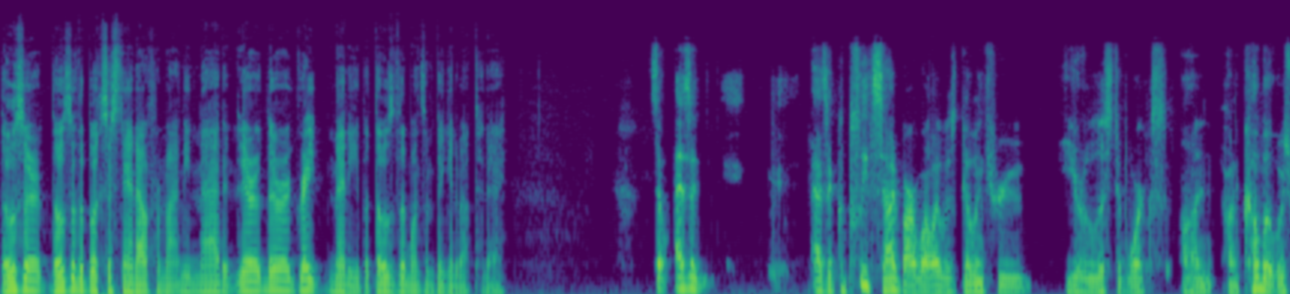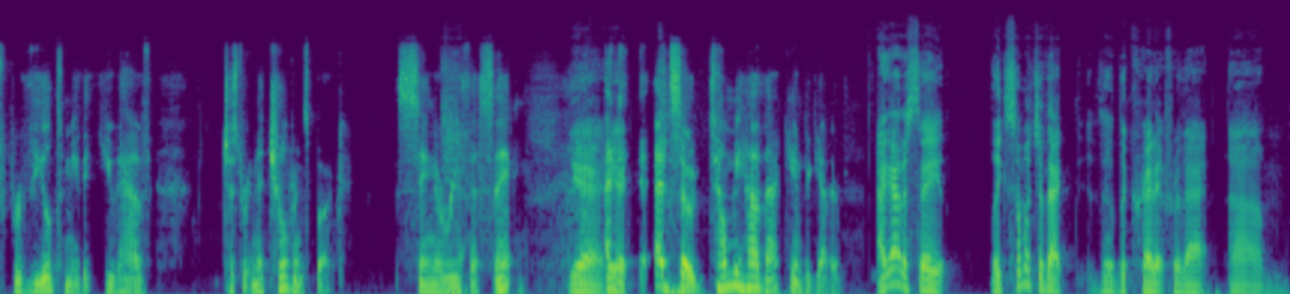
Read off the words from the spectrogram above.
those are those are the books that stand out for me. I mean, that there there are a great many, but those are the ones I'm thinking about today. So as a as a complete sidebar, while I was going through your list of works on on Kobo, it was revealed to me that you have just written a children's book, Sing Aretha yeah. Sing. Yeah and, yeah. and so tell me how that came together. I gotta say, like so much of that, the the credit for that um,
